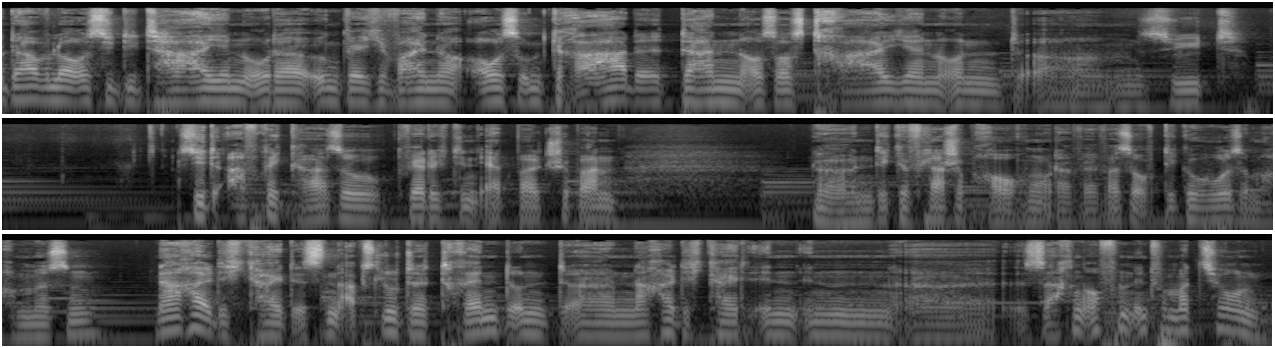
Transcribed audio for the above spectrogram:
d'Avola aus Süditalien oder irgendwelche Weine aus und gerade dann aus Australien und ähm, Süd, Südafrika so quer durch den Erdball schippern, ja, eine dicke Flasche brauchen oder wir so auf dicke Hose machen müssen. Nachhaltigkeit ist ein absoluter Trend und äh, Nachhaltigkeit in, in äh, Sachen auch von Informationen,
